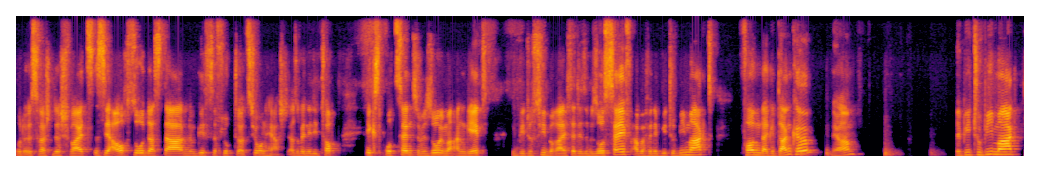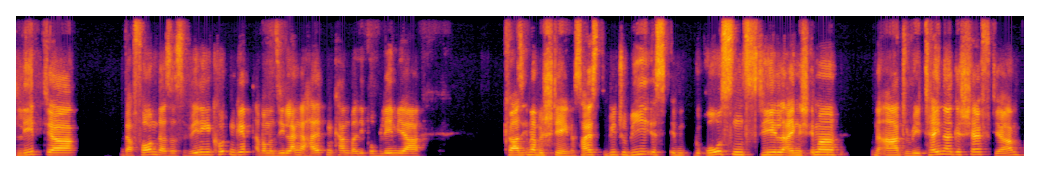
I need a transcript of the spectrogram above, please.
oder Österreich und der Schweiz, ist ja auch so, dass da eine gewisse Fluktuation herrscht. Also wenn ihr die Top X Prozent sowieso immer angeht, im B2C-Bereich seid ihr sowieso safe, aber für den B2B-Markt folgender Gedanke, ja, der B2B-Markt lebt ja davon, dass es wenige Kunden gibt, aber man sie lange halten kann, weil die Probleme ja quasi immer bestehen. Das heißt, B2B ist im großen Stil eigentlich immer eine Art Retainer-Geschäft, ja.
